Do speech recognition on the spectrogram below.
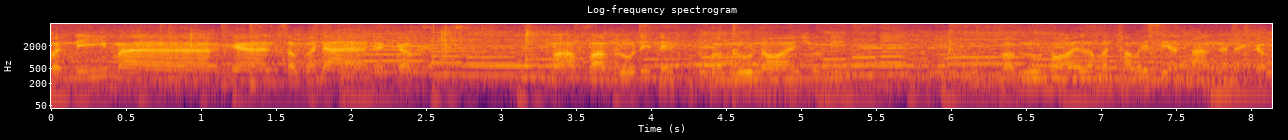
วันนี้มางานสัมมนานะครับ มาความรู้นิดหนึ่งความรู้น้อยช่วงนี้ ความรู้น้อยแล้วมันทำให้เสียตังค์อะนะครับ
